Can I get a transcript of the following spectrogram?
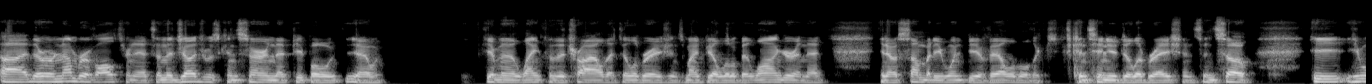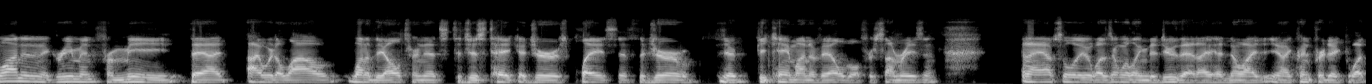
uh, there were a number of alternates, and the judge was concerned that people, you know, given the length of the trial, that deliberations might be a little bit longer, and that you know somebody wouldn't be available to continue deliberations. And so he he wanted an agreement from me that I would allow one of the alternates to just take a juror's place if the juror you know, became unavailable for some reason and I absolutely wasn't willing to do that. I had no idea, you know, I couldn't predict what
